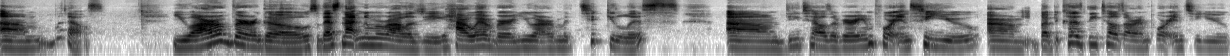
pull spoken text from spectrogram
Um, what else? You are a Virgo, so that's not numerology. However, you are meticulous. Um, details are very important to you. Um, but because details are important to you,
